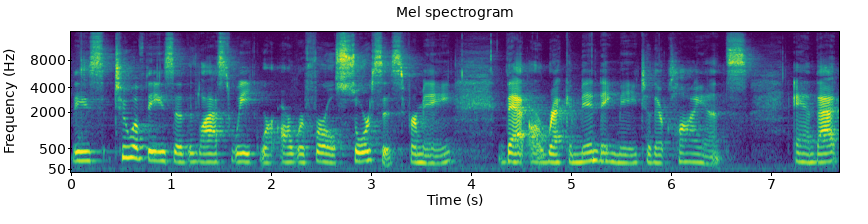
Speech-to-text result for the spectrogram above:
These two of these of the last week were our referral sources for me that are recommending me to their clients. And that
